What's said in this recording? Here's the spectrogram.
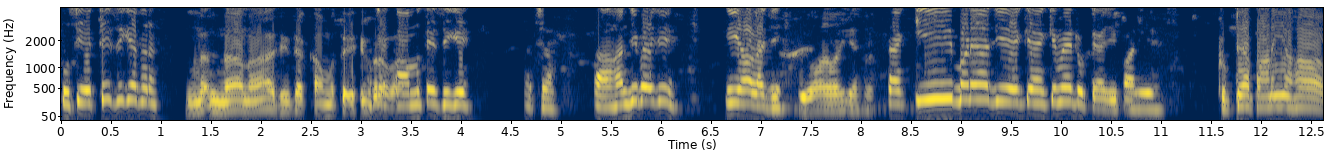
ਤੁਸੀਂ ਇੱਥੇ ਹੀ ਸੀਗੇ ਫਿਰ? ਨਾ ਨਾ ਅਸੀਂ ਤਾਂ ਕੰਮ ਤੇ ਹੀ ਭਰਾਵਾ। ਕੰਮ ਤੇ ਸੀਗੇ। ਅੱਛਾ ਹਾਂਜੀ ਬਾਈ ਜੀ। ਕੀ ਹਾਲ ਹੈ ਜੀ? ਬਹੁਤ ਵਧੀਆ ਤਾਂ ਕੀ ਬਣਿਆ ਜੀ ਇਹ? ਕਿ- ਕਿਵੇਂ ਟੁੱਟਿਆ ਜੀ ਪਾਣੀ ਇਹ? ਟੁੱਟਿਆ ਪਾਣੀ ਆਹ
